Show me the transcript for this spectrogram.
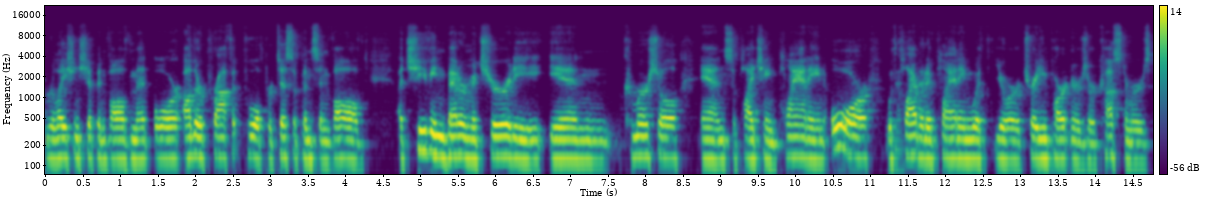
relationship involvement or other profit pool participants involved achieving better maturity in commercial and supply chain planning or with collaborative planning with your trading partners or customers.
